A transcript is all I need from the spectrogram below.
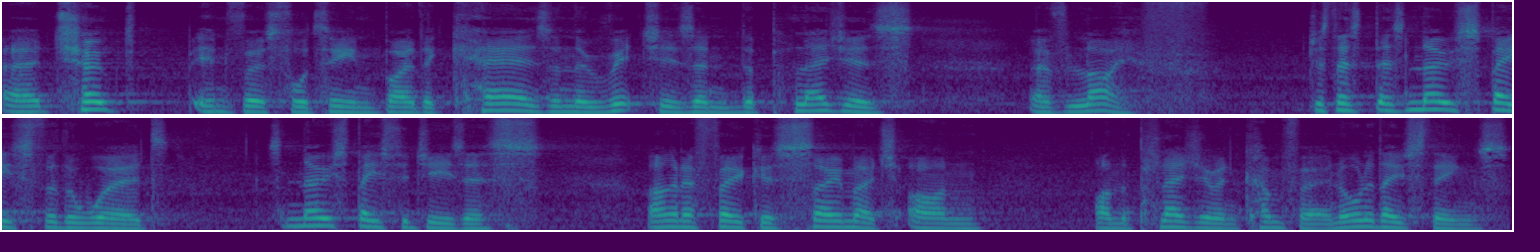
uh, choked in verse 14 by the cares and the riches and the pleasures of life. Just there's, there's no space for the word, there's no space for Jesus. I'm going to focus so much on on the pleasure and comfort and all of those things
